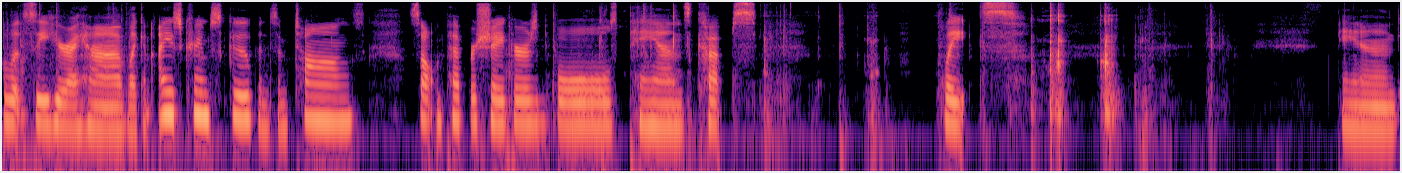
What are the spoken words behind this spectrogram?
Let's see here. I have like an ice cream scoop and some tongs, salt and pepper shakers, bowls, pans, cups, plates, and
